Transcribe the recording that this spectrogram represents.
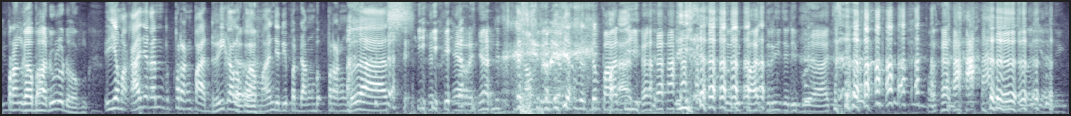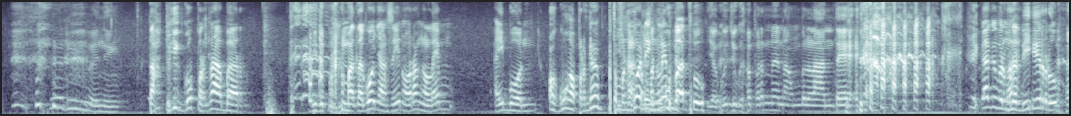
perang gabah dulu dong iya makanya kan perang padri kalau kelamaan jadi pedang perang beas R-nya ambil Iya, yang ambil depan. padi ya. Iya. jadi padri, jadi baca. Lucu lagi anjing. Aduh, anjing. tapi gue pernah bar di depan mata gue nyaksiin orang ngelem Aibon oh gua nggak pernah temen gua ada yang lem gua tuh Ya gue juga pernah nambel lantai. kagak bener-bener dihirup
